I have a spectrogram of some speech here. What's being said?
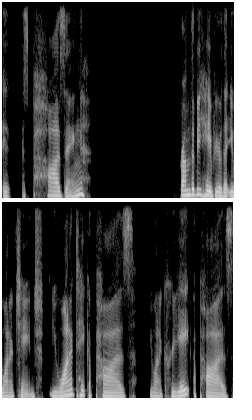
is pausing from the behavior that you want to change. You want to take a pause. You want to create a pause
